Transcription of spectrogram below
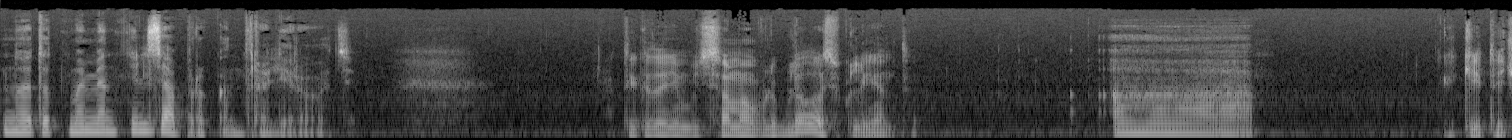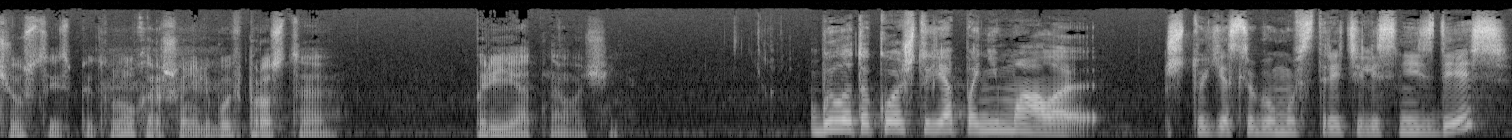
ну, этот момент нельзя проконтролировать. Ты когда-нибудь сама влюблялась в клиента? А... Какие-то чувства испытывала? Ну, хорошо, не любовь, просто приятно очень. Было такое, что я понимала, что если бы мы встретились не здесь,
